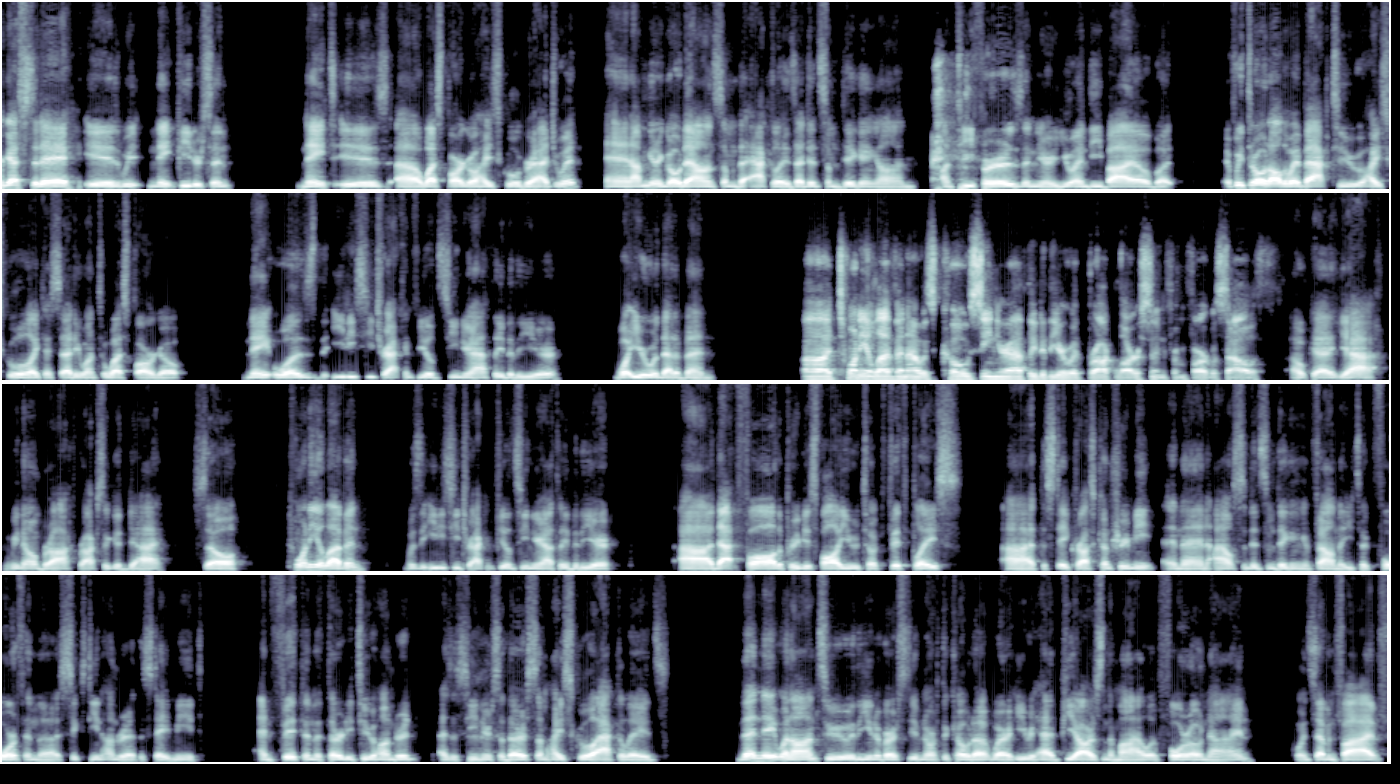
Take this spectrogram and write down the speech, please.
our guest today is we Nate Peterson. Nate is a West Fargo High School graduate, and I'm gonna go down some of the accolades. I did some digging on on TFRS and your UND bio, but if we throw it all the way back to high school, like I said, he went to West Fargo. Nate was the EDC track and field senior athlete of the year. What year would that have been? Uh, 2011, I was co-senior athlete of the year with Brock Larson from Fargo South. Okay, yeah, we know Brock. Brock's a good guy. So 2011 was the EDC track and field senior athlete of the year. Uh, that fall, the previous fall, you took fifth place uh, at the state cross country meet. And then I also did some digging and found that you took fourth in the 1600 at the state meet and fifth in the 3200 as a senior. So there are some high school accolades. Then Nate went on to the University of North Dakota, where he had PRs in the mile of 409.75.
